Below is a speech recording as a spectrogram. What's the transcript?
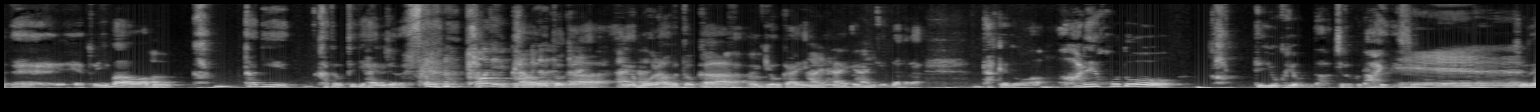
ね、えっ、と、今はもう簡単に片手に入るじゃないですか。買うとか、もらうとか、うん。業界、だから、だけど、あれほど買ってよく読んだ圧力ないですよ。へそれで、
